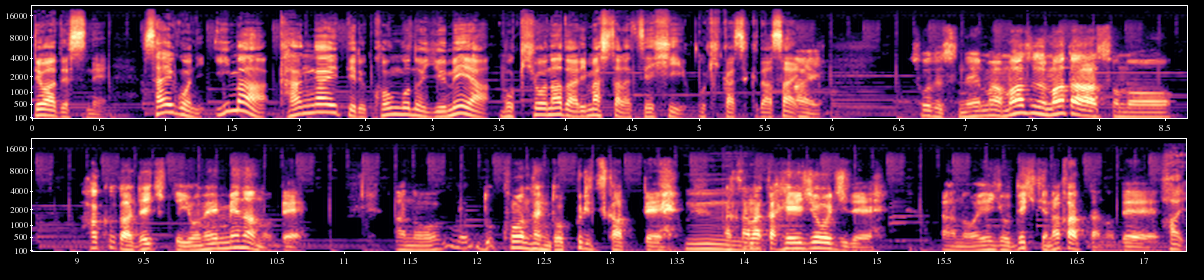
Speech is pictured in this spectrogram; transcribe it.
ではですね最後に今考えている今後の夢や目標などありましたらぜひお聞かせください、はい、そうですね、まあ、まずまだその博ができて4年目なので、あのコロナにどっぷり使って、うん。なかなか平常時であの営業できてなかったので、はい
